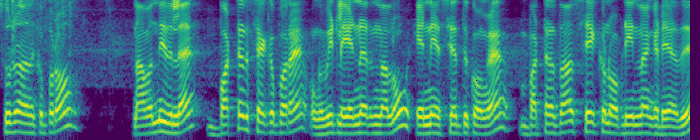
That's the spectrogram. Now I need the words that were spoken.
சூடானதுக்கப்புறம் நான் வந்து இதில் பட்டர் சேர்க்க போகிறேன் உங்கள் வீட்டில் எண்ணெய் இருந்தாலும் எண்ணெயை சேர்த்துக்கோங்க. பட்டர் தான் சேர்க்கணும் அப்படின்லாம் கிடையாது.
